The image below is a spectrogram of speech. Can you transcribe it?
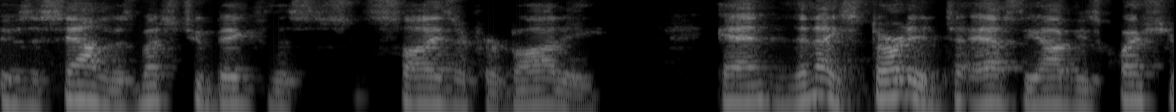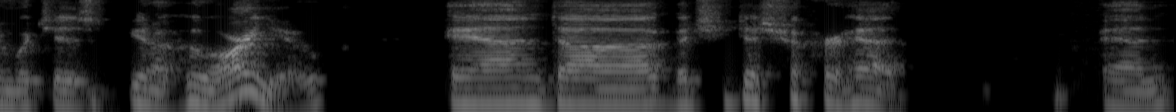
it was a sound that was much too big for the size of her body. And then I started to ask the obvious question, which is, you know, who are you? And uh, but she just shook her head, and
